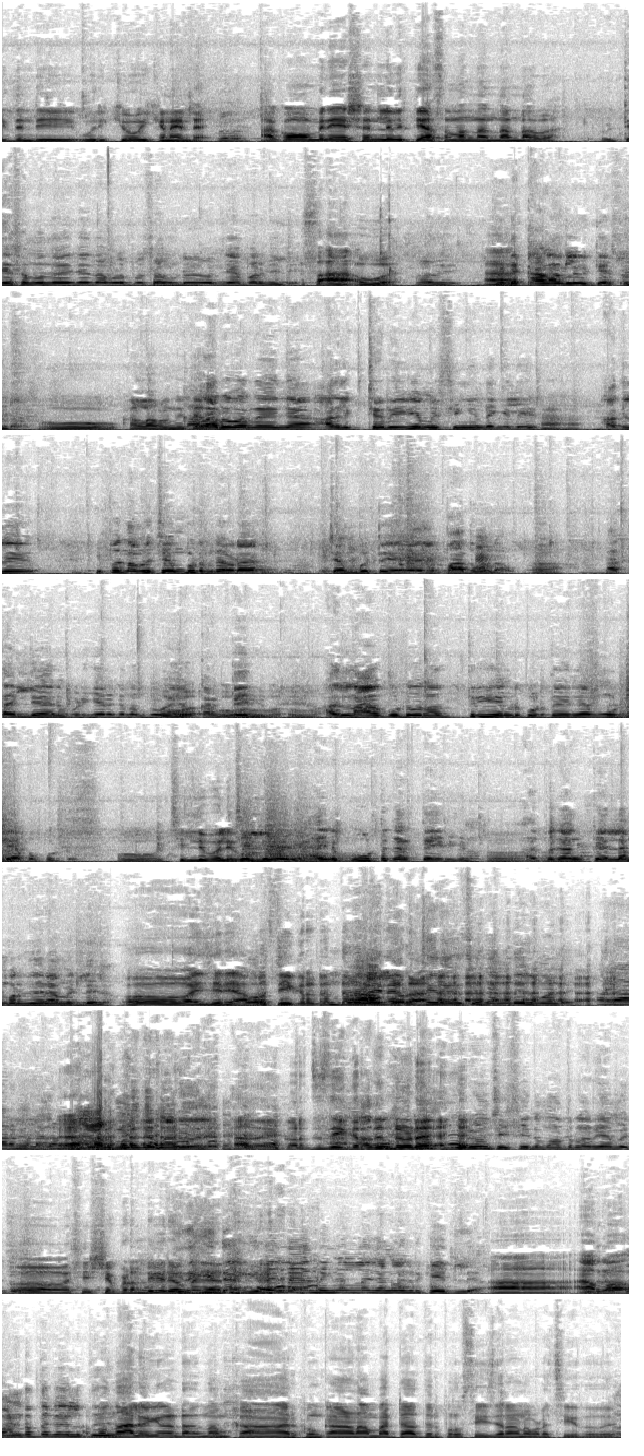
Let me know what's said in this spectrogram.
ഇതിന്റെ ഈ ഉരുക്കി ഒഴിക്കണേന്റെ. ആ കോമ്പിനേഷനിൽ വ്യത്യാസം വന്ന എന്താ ഉണ്ടാവുക? വ്യത്യാസം വന്നു കഴിഞ്ഞാൽ നമ്മളിപ്പോ സൗണ്ട് ഞാൻ പറഞ്ഞില്ലേ? അതെ. പിന്നെ കളറിൽ വ്യത്യാസം ഉണ്ടാവും. ഓ കളറും കളർ പറഞ്ഞു കഴിഞ്ഞാൽ അതിൽ ചെറിയ മിസ്സിങ് ഉണ്ടെങ്കിൽ. അതിൽ ഇപ്പൊ നമ്മൾ ചെമ്പിട്ടുണ്ട് അവിടെ ചെമ്പിട്ട് കഴിഞ്ഞാൽ ഉണ്ടാവും ആ. തല്ലാനും പിടിക്കാനൊക്കെ നമുക്ക് കറക്റ്റ് ആയിരിക്കും. അതിൽ നാഗക്കൂട്ട് പറഞ്ഞാൽ അത് ഇത്തിരി അങ്ങോട്ട് കൊടുത്തു കഴിഞ്ഞാൽ മുട്ട അപ്പൊ പൊട്ടും. ഓ ചില്ല് പോലെ ചില്ല് പോലെ അതിന് കൂട്ട് കറക്റ്റ് ആയിരിക്കണം. അതിപ്പോ ഞങ്ങൾക്ക് എല്ലാം പറഞ്ഞു തരാൻ പറ്റില്ലല്ലോ. പോലെ. അതെ കുറച്ച് സീക്രട്ട് ഉണ്ട് ഇവിടെ. ഗുരുവും ശിഷ്യനും മാത്രം അറിയാൻ പറ്റും. ഓ ശിഷ്യപ്പെടേണ്ടി വരും. ഇതെല്ലാം നിങ്ങളെ കേട്ടില്ല പണ്ടത്തെ കാലത്ത് ഒന്ന് ആലോചിക്കണം നമുക്ക് ആർക്കും കാണാൻ പറ്റാത്തൊരു പ്രൊസീജിയറാണ് ഇവിടെ ചെയ്തത്.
